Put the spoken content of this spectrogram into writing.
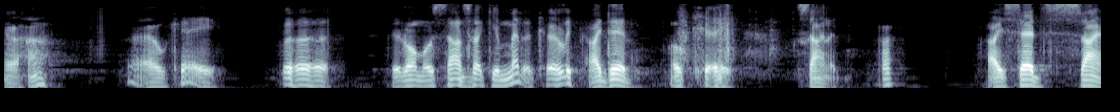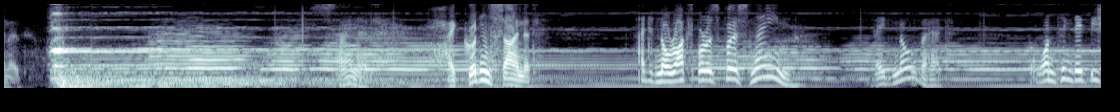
Uh huh. Okay. it almost sounds like you meant it, Curly. I did. Okay. Sign it. Huh? I said sign it. Sign it. I couldn't sign it. I didn't know Roxborough's first name. They'd know that. But one thing they'd be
